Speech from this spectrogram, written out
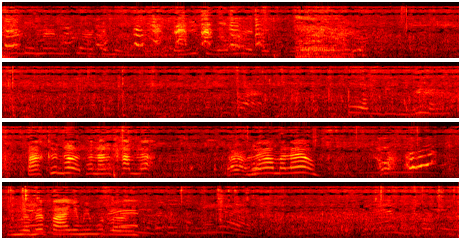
แม่ดูแม่นึกว่าจะเหมือนแต่นี่คือว่าไม่ได้เป็นท่วมดินเนี่ย ปาขึ้ นเถอะเท่านั้นค่ำแล้วมามาแล้วมาแล้วยังเหลือแม่ฟ้ายังไม่มุดเลยหนูไปดูตรงนี้อะแม่หนูไปดูตรงนี้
